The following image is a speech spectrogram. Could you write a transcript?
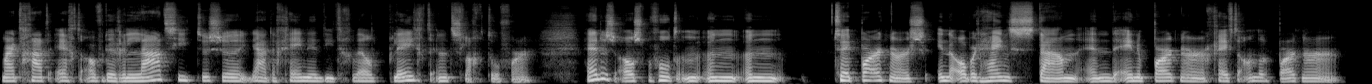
Maar het gaat echt over de relatie tussen ja, degene die het geweld pleegt en het slachtoffer. dus als bijvoorbeeld een, een, een, twee partners in de Albert Heijn staan en de ene partner geeft de andere partner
